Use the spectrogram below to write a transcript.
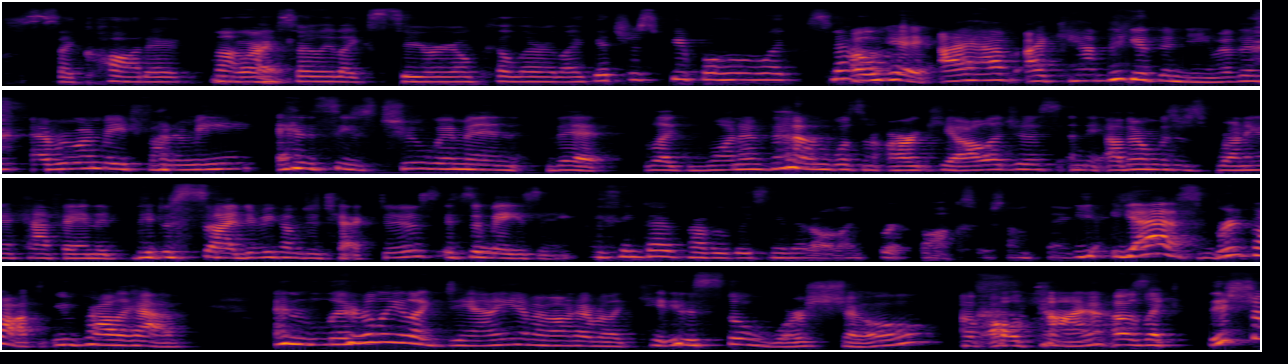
psychotic, not right. necessarily like serial killer. Like it's just people who like snap. Okay, I have I can't think of the name of this. Everyone made fun of me, and it's these two women that like one of them was an archaeologist and the other one was just running a cafe and they, they decide to become detectives. It's amazing. I think I've probably seen it on like BritBox or something. Y- yes, BritBox. You probably have. And literally, like Danny and my mom were like, Katie, this is the worst show of all time. I was like, this show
